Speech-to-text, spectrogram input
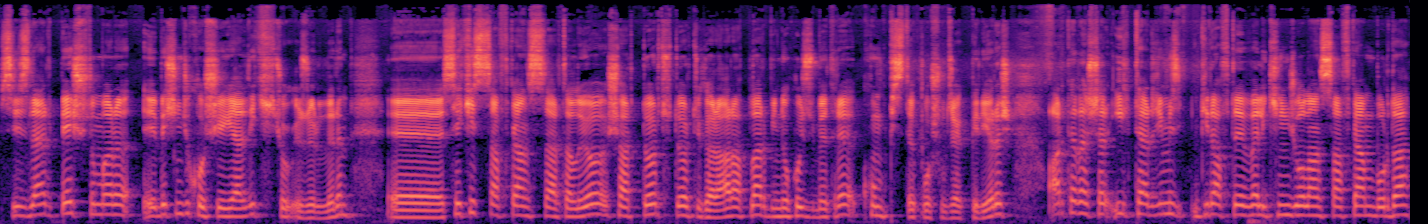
Sizler 5 numara 5. koşuya geldik. Çok özür dilerim. 8 safkan start alıyor. Şart 4. 4 yukarı Araplar 1900 metre kum pistte koşulacak bir yarış. Arkadaşlar ilk tercihimiz bir hafta evvel ikinci olan safkan burada.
